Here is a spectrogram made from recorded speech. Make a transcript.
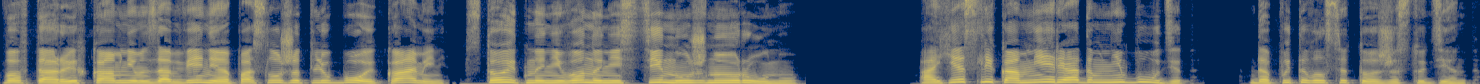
«Во-вторых, камнем забвения послужит любой камень, стоит на него нанести нужную руну». «А если камней рядом не будет?» — допытывался тот же студент.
